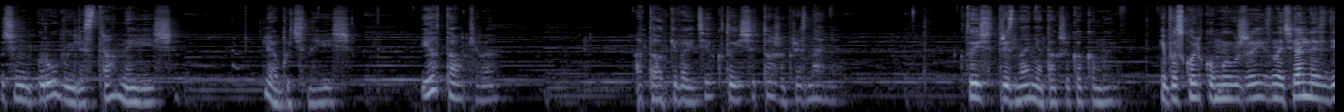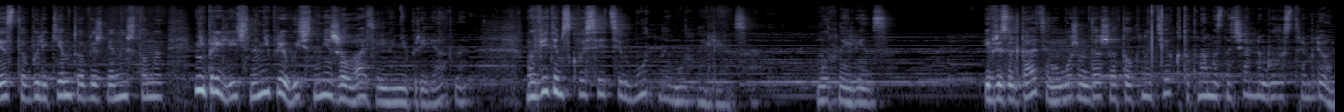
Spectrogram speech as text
очень грубые или странные вещи или обычные вещи. И отталкивая. Отталкивая тех, кто ищет тоже признание. Кто ищет признание так же, как и мы. И поскольку мы уже изначально с детства были кем-то убеждены, что мы неприлично, непривычно, нежелательны, неприятны, мы видим сквозь эти мутные-мутные линзы. Мутные линзы. И в результате мы можем даже оттолкнуть тех, кто к нам изначально был устремлен.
